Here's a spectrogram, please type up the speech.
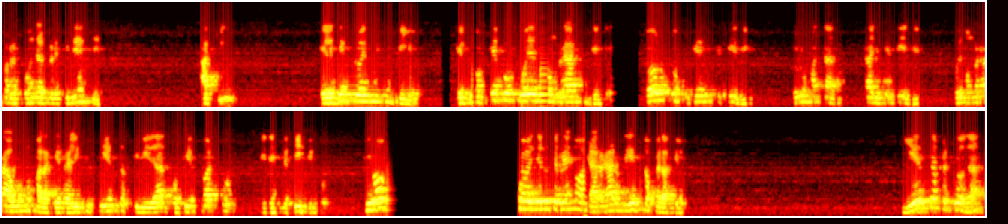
corresponde al presidente. Aquí, el ejemplo es muy sencillo. El Consejo puede nombrar entre todos los consejeros que tiene, todos los mandatos que tiene, puede nombrar a uno para que realice cierta actividad o cierto acto en específico. Si vamos vender un terreno a cargar de esta operación. Y esta persona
